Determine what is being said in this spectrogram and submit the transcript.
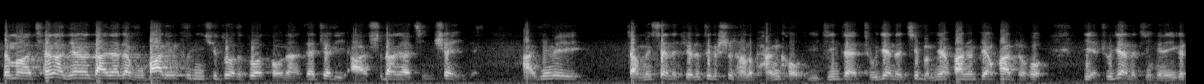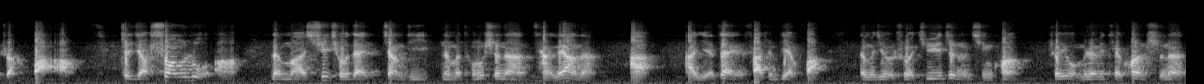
那么前两天大家在五八零附近去做的多头呢，在这里啊，适当要谨慎一点，啊，因为咱们现在觉得这个市场的盘口已经在逐渐的基本面发生变化之后，也逐渐的进行了一个转化啊，这叫双弱啊。那么需求在降低，那么同时呢，产量呢啊啊也在发生变化。那么就是说，基于这种情况，所以我们认为铁矿石呢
